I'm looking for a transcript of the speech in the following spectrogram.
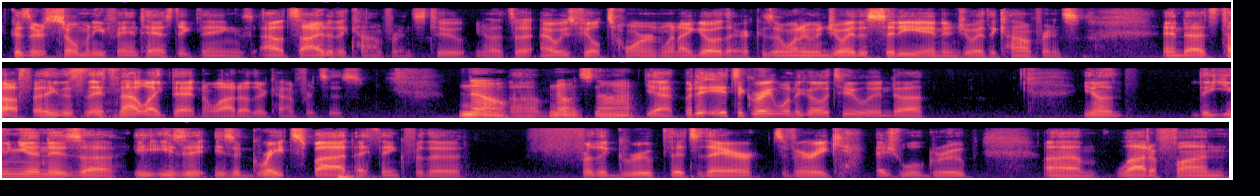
because there's so many fantastic things outside of the conference too. You know, it's a, I always feel torn when I go there because I want to enjoy the city and enjoy the conference, and uh, it's tough. I think this it's not like that in a lot of other conferences. No, Um, no, it's not. Yeah, but it, it's a great one to go to, and uh, you know, the Union is a is a is a great spot I think for the for the group that's there. It's a very casual group, um, a lot of fun.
